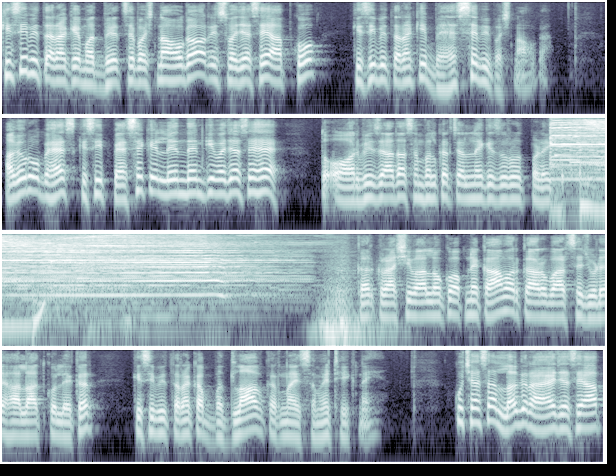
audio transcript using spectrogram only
किसी भी तरह के मतभेद से बचना होगा और इस वजह से आपको किसी भी तरह की बहस से भी बचना होगा। अगर वो बहस किसी पैसे के लेन देन की वजह से है तो और भी ज़्यादा संभल कर चलने की ज़रूरत पड़ेगी। कर्क राशि वालों को अपने काम और कारोबार से जुड़े हालात को लेकर किसी भी तरह का बदलाव करना इस समय ठीक नहीं। कुछ ऐसा लग रहा है जैसे आप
